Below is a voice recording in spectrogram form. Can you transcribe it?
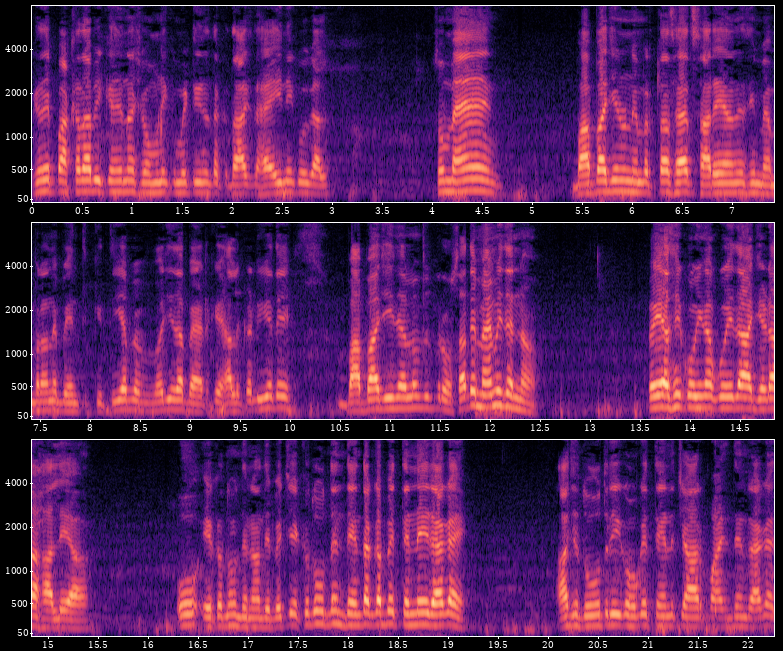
ਕਿਸੇ ਪੱਖ ਦਾ ਵੀ ਕਿਸੇ ਨਾਲ ਸ਼੍ਰੋਮਣੀ ਕਮੇਟੀ ਨਾਲ ਤਕਦਾਜ ਹੈ ਹੀ ਨਹੀਂ ਕੋਈ ਗੱਲ। ਸੋ ਮੈਂ ਬਾਬਾ ਜੀ ਨੂੰ ਨਿਮਰਤਾ ਸਹਿਤ ਸਾਰਿਆਂ ਨੇ ਅਸੀਂ ਮੈਂਬਰਾਂ ਨੇ ਬੇਨਤੀ ਕੀਤੀ ਹੈ ਵੀ ਬਾਬਾ ਜੀ ਦਾ ਬੈਠ ਕੇ ਹੱਲ ਕੱਢੀਏ ਤੇ ਬਾਬਾ ਜੀ ਵੱਲੋਂ ਵੀ ਭਰੋਸਾ ਤੇ ਮੈਂ ਵੀ ਦਿੰਨਾ ਵੀ ਅਸੀਂ ਕੋਈ ਨਾ ਕੋਈ ਦਾ ਜਿਹੜਾ ਹੱਲ ਆ, ਉਹ ਇੱਕ ਦੋ ਦਿਨਾਂ ਦੇ ਵਿੱਚ, ਇੱਕ ਦੋ ਦਿਨ ਦਿਨ ਤੱਕ ਅੱਬੇ ਤਿੰਨੇ ਹੀ ਰਹਿ ਗਏ। ਅੱਜ 2 ਤਰੀਕ ਹੋ ਗਏ 3 4 5 ਦਿਨ ਰਹਿ ਗਏ,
